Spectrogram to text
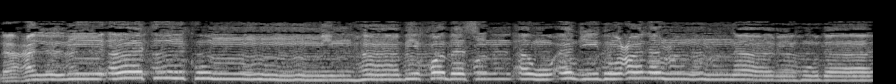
لعلي آتيكم منها بقبس أو أجد على النار هدى.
